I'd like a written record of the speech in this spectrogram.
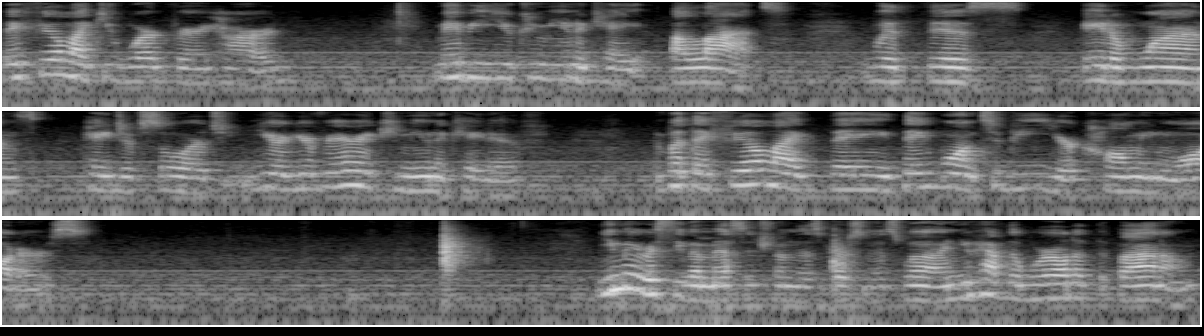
They feel like you work very hard. Maybe you communicate a lot with this Eight of Wands, Page of Swords. You're, you're very communicative. But they feel like they, they want to be your calming waters. You may receive a message from this person as well. And you have the world at the bottom.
